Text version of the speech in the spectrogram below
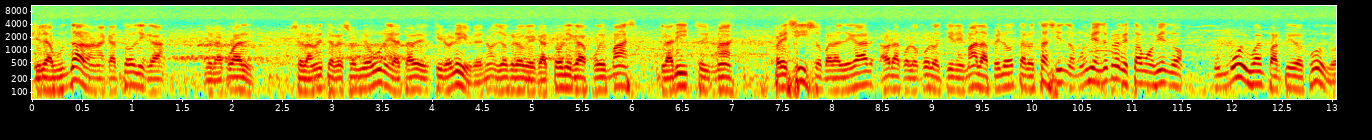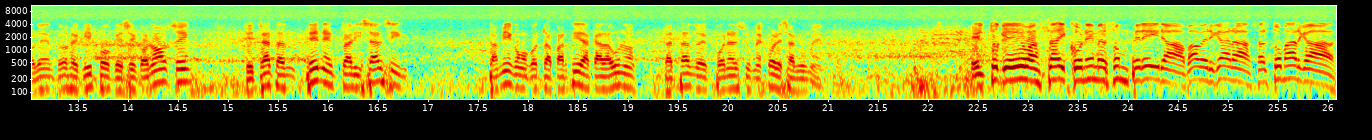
que le abundaron a Católica, de la cual solamente resolvió una y a través del tiro libre, ¿no? Yo creo que Católica fue más clarito y más preciso para llegar. Ahora Colo Colo tiene mala pelota, lo está haciendo muy bien. Yo creo que estamos viendo un muy buen partido de fútbol. ¿eh? Dos equipos que se conocen, que tratan de neutralizarse y también como contrapartida cada uno tratando de poner sus mejores argumentos. El toque de Banzai con Emerson Pereira. Va Vergara, saltó Margas.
